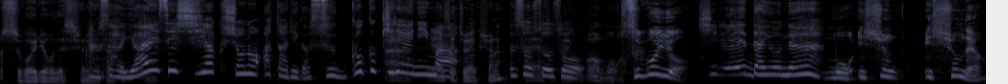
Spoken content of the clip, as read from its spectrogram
すごい量ですよね。あのさ八重瀬市役所のあたりがすっごく綺麗に今八重瀬町役所ね。そうそうそうもうすごいよ。綺麗だよね、もう一瞬一瞬だよ。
